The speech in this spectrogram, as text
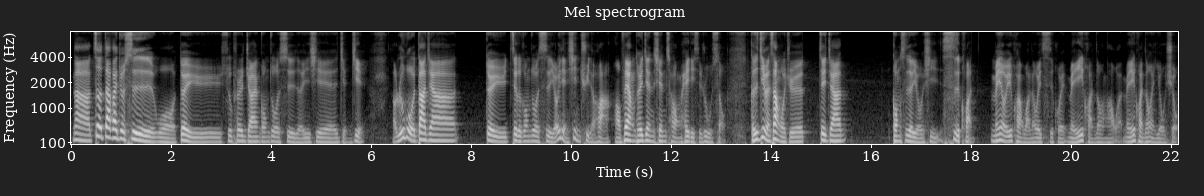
那这大概就是我对于 Supergiant 工作室的一些简介啊，如果大家。对于这个工作室有一点兴趣的话，哦，非常推荐先从 Hades 入手。可是基本上，我觉得这家公司的游戏四款没有一款玩了会吃亏，每一款都很好玩，每一款都很优秀。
